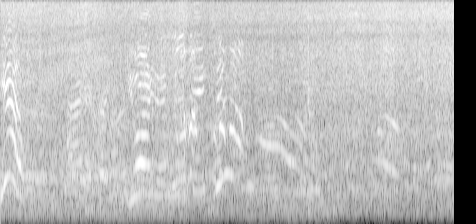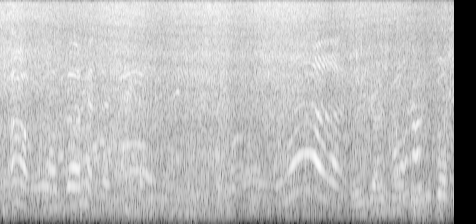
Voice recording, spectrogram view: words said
yeah. You want him to stay too? Oh, well, go ahead then. Look. You guys know the result?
